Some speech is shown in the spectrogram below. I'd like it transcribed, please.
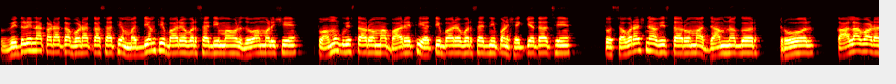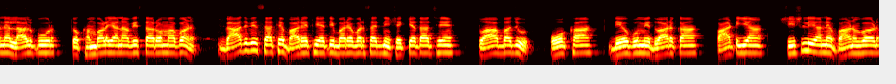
વીજળીના કડાકા ભડાકા સાથે મધ્યમથી ભારે વરસાદી માહોલ જોવા મળશે. તો અમુક વિસ્તારોમાં ભારેથી અતિભારે વરસાદની પણ શક્યતા છે. તો સૌરાષ્ટ્રના વિસ્તારોમાં જામનગર, ધ્રોલ, કાલાવાડ અને લાલપુર, તો ખંભાળિયાના વિસ્તારોમાં પણ ગાજવીજ સાથે ભારેથી અતિભારે વરસાદની શક્યતા છે. તો આ બાજુ ઓખા, દેવભૂમિ દ્વારકા પાટિયા, શિશલી અને ભાણવડ,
